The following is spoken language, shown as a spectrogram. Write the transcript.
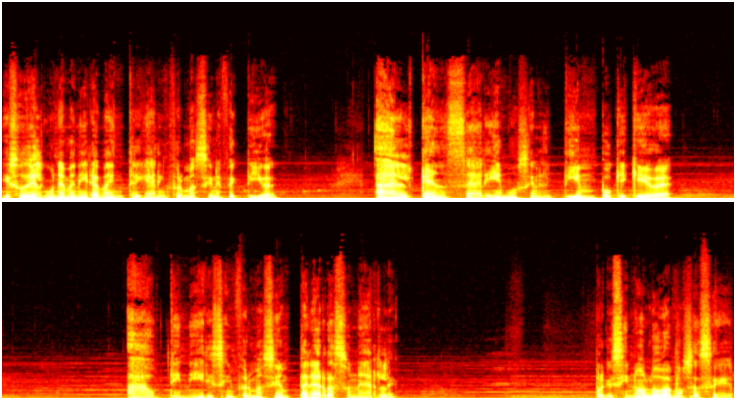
¿Eso de alguna manera va a entregar información efectiva? ¿Alcanzaremos en el tiempo que queda a obtener esa información para razonarle? Porque si no lo vamos a hacer,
